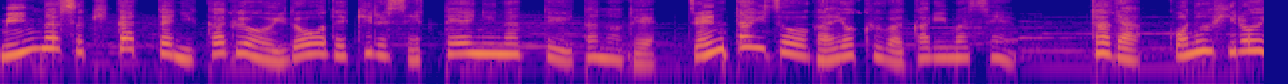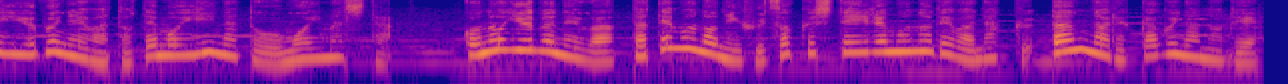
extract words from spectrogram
みんな好き勝手に家具を移動できる設定になっていたので、全体像がよくわかりません。ただ、この広い湯船はとてもいいなと思いました。この湯船は建物に付属しているものではなく単なる家具なので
